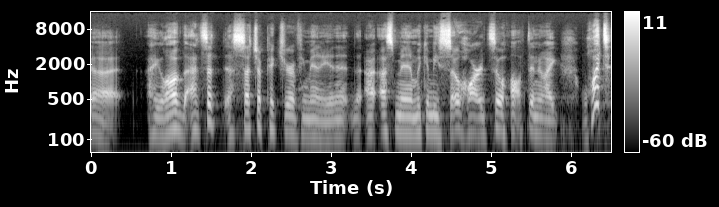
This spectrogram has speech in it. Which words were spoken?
Uh, I love that. That's, a, that's such a picture of humanity. And uh, us men, we can be so hard so often. Like, what?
